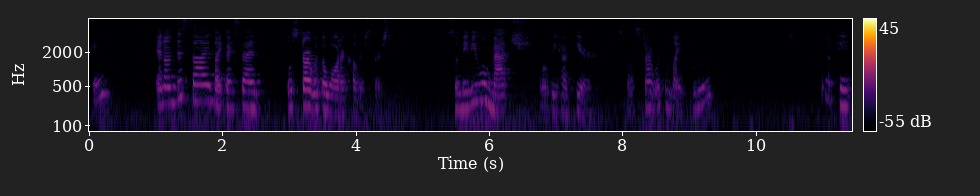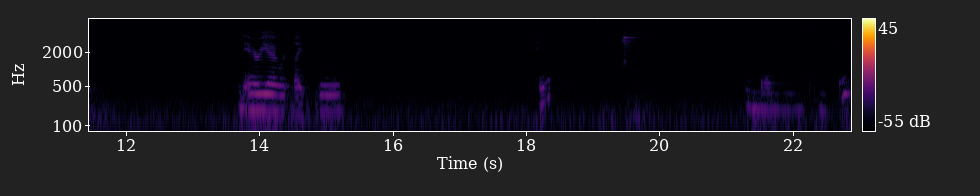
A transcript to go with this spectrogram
Okay, and on this side, like I said, we'll start with the watercolors first. So maybe we'll match what we have here. So I'll start with the light blue. Just gonna paint an area with light blue paint. And then some pink.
